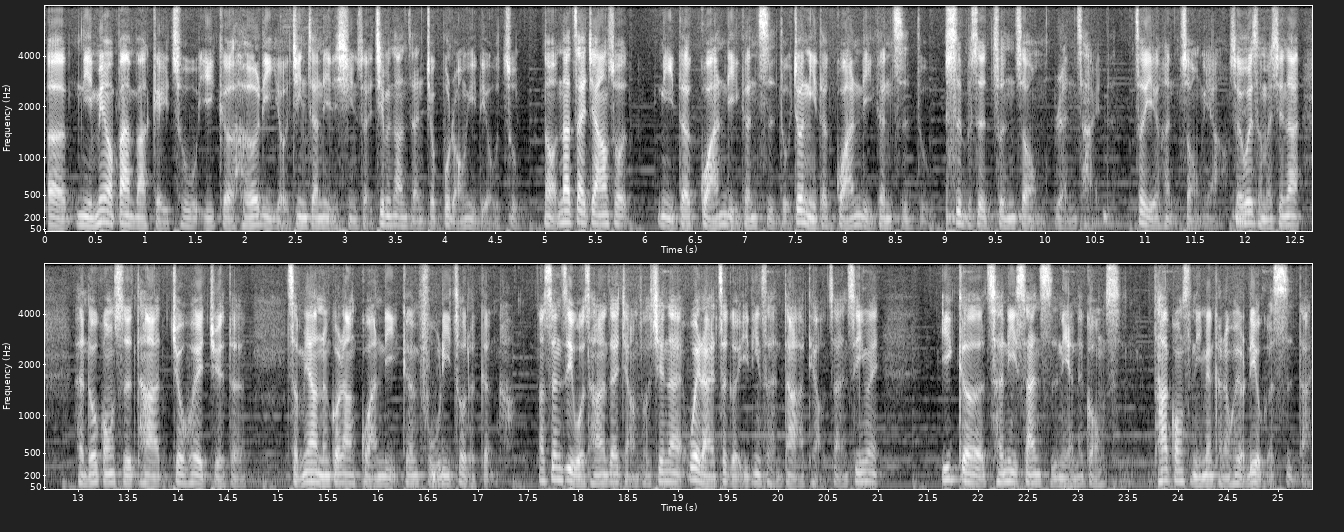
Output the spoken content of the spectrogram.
呃你没有办法给出一个合理有竞争力的薪水，基本上人就不容易留住。那那再加上说。你的管理跟制度，就你的管理跟制度是不是尊重人才的，这也很重要。所以为什么现在很多公司他就会觉得，怎么样能够让管理跟福利做得更好？那甚至于我常常在讲说，现在未来这个一定是很大的挑战，是因为一个成立三十年的公司，它公司里面可能会有六个世代，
